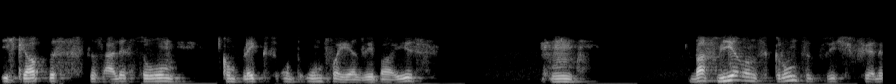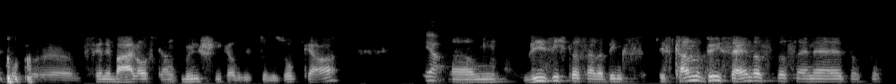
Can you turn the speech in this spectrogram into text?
Ich glaube, dass das alles so komplex und unvorhersehbar ist. Hm. Was wir uns grundsätzlich für, eine, äh, für einen Wahlausgang wünschen, glaube ich, ist sowieso klar. Ja. Ähm, wie sich das allerdings, es kann natürlich sein, dass das eine, dass, dass,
